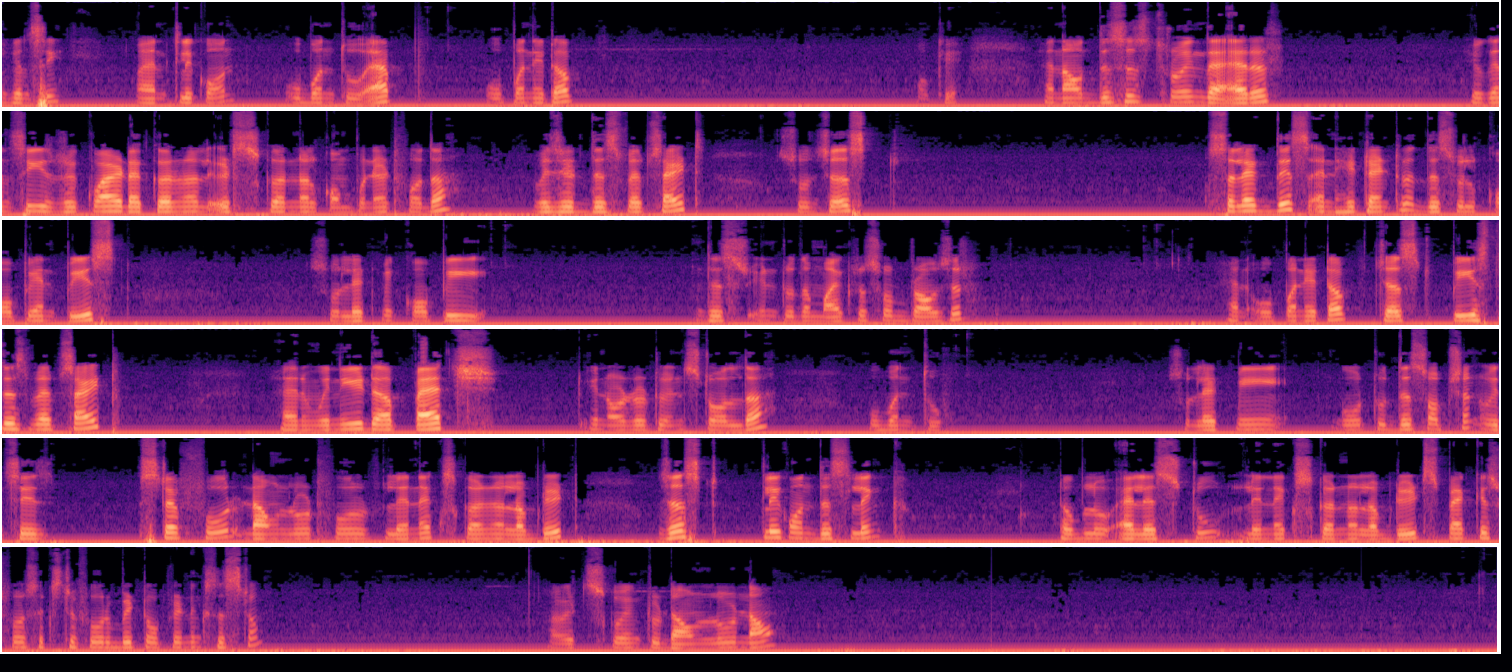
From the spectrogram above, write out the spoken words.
You can see. And click on Ubuntu app open it up. Okay. And now this is throwing the error. You can see required a kernel its kernel component for the visit this website. So just select this and hit enter. This will copy and paste. So let me copy this into the Microsoft browser and open it up. Just paste this website and we need a patch in order to install the Ubuntu. So let me go to this option which is step 4 download for Linux kernel update. Just click on this link WLS2 Linux kernel updates package for 64-bit operating system. Now it's going to download now.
